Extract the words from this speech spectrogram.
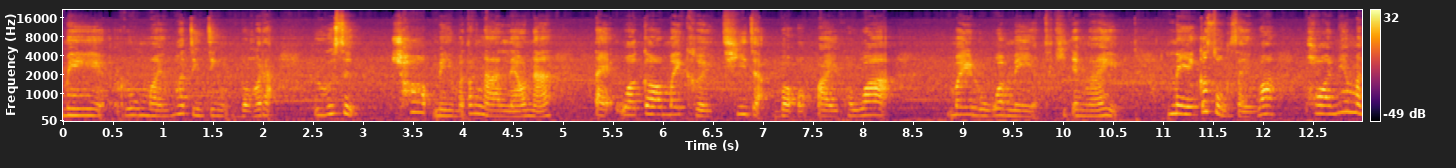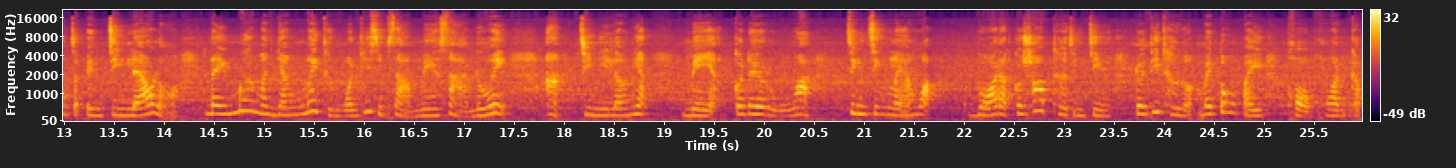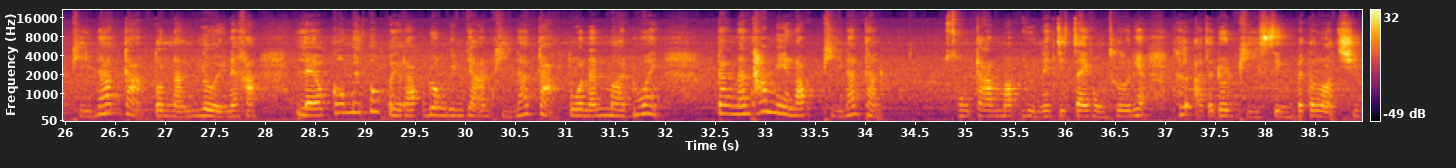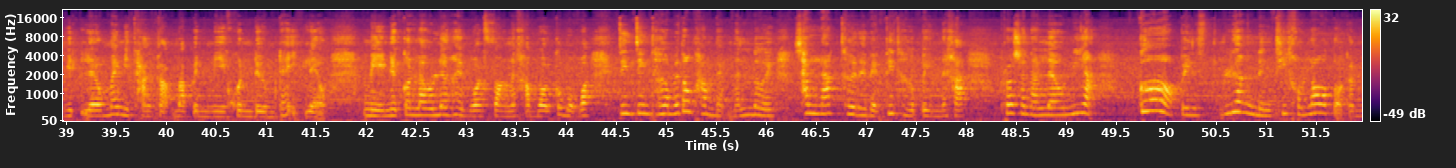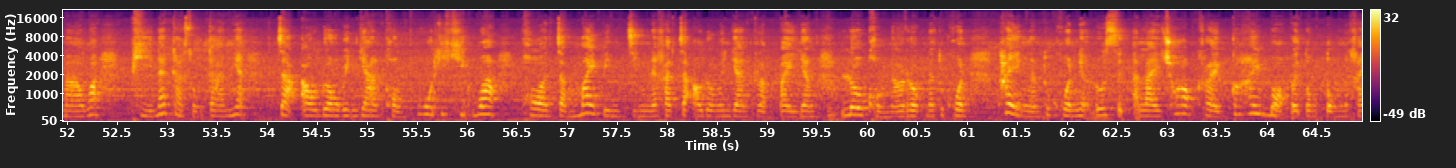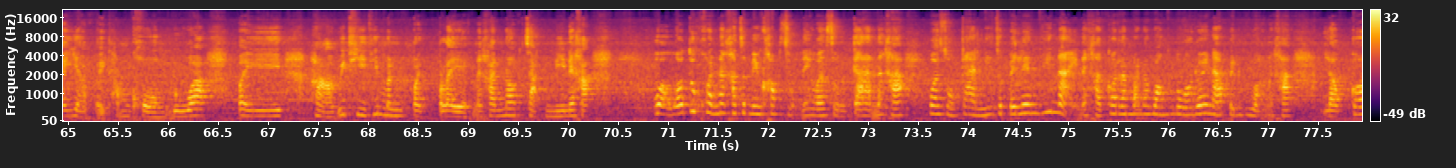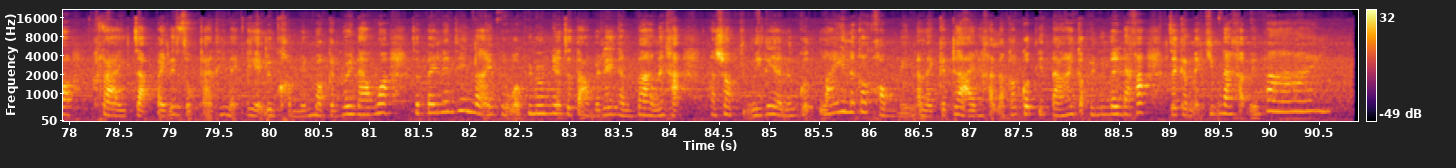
เมย์รู้ไหมว่าจริง ๆ บอสอะรู้สึกชอบเมย์มาตั้งนานแล้วนะ แต่ว่าก็ไม่เคยที่จะบอกออกไป เพราะว่าไม่รู้ว่าเมย์จะคิดยังไง เมย์ก็สงสัยว่าพอเนี่ยมันจะเป็นจริงแล้วเหรอ ในเมื่อมันยังไม่ถึงวันที่ 13 เมษาเลยอะทีนี้แล้วเนี่ยเมย์ก็ได้รู้ว่าจริง ๆ แล้วอะบอสก็ชอบเธอจริง ๆ โดยที่เธอไม่ต้องไปขอพรกับผีหน้ากากตนนั้นเลยนะคะ แล้วก็ไม่ต้องไปรับดวงวิญญาณผีหน้ากากตัวนั้นมาด้วย ดังนั้นถ้าเมย์รับผีหน้ากาก สงการมาอยู่ในจิตใจของเธอเนี่ย เธออาจจะโดนผีสิงไปตลอดชีวิตแล้วไม่มีทางกลับมาเป็นเมย์คนเดิมได้อีกแล้ว เมย์เนี่ยก็เล่าเรื่องให้บอสฟังนะคะ บอสก็บอกว่าจริง ๆ เธอไม่ต้องทำแบบนั้นเลย ฉันรักเธอในแบบที่เธอเป็นนะคะ เพราะฉะนั้นแล้วเนี่ยก็เป็นเรื่องหนึ่งที่เขาเล่าต่อกันมาว่าผีหน้ากากสงการเนี่ย จะเอาดวงวิญญาณของผู้ที่คิดว่าพรจะไม่เป็นจริงนะคะ จะเอาดวงวิญญาณกลับไปยังโลกของนรกนะทุกคน ถ้าอย่างนั้นทุกคนเนี่ยรู้สึกอะไรชอบใครก็ให้บอกไปตรงๆนะคะ อย่าไปทำของหรือว่าไปหาวิธีที่มันแปลกๆนะคะ นอกจากนี้นะคะ หวังว่าทุกคนนะคะจะมีความสุขในวันสงการนะคะ วันสงการนี้จะไปเล่นที่ไหนนะคะ ก็ระมัดระวังตัวด้วยนะเป็นห่วงนะคะ แล้วก็ใครจะไปเล่นสงการที่ไหนก็อย่าลืมคอมเมนต์บอกกันด้วยนะว่าจะไปเล่นที่ไหนเผื่อว่าพี่นุ่นเนี่ยจะตามไปเล่นกันบ้างนะคะถ้าชอบคลิปนี้ก็อย่าลืมกดไลค์แล้วก็คอมเมนต์อะไรก็ได้นะคะ แล้วก็กดติดตามให้กับพี่นุ่นด้วยนะคะเจอกันใหม่คลิปหน้าค่ะบ๊ายบาย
